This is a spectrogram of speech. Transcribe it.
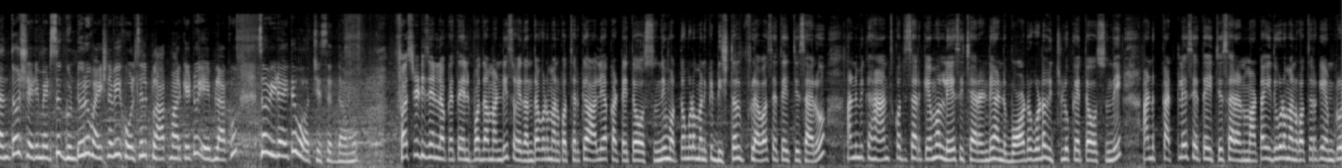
Santosh readymade readymades Guntur Vaishnavi wholesale cloth market A block. So video అయితే వాచ్ చేసేద్దాము. ఫస్ట్ డిజైన్లోకి అయితే వెళ్ళిపోదామండి. సో ఇదంతా కూడా మనకు వచ్చరికి ఆలియా కట్ అయితే వస్తుంది. మొత్తం కూడా మనకి డిజిటల్ ఫ్లవర్స్ అయితే ఇచ్చేసారు అండ్ మీకు హ్యాండ్స్కి వచ్చేసరికి ఏమో లేస్ ఇచ్చారండి. అండ్ బార్డర్ కూడా రిచ్ లుక్ అయితే వస్తుంది. అండ్ కట్లెస్ అయితే ఇచ్చేసారనమాట ఇది కూడా మనకు వచ్చరికి M to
